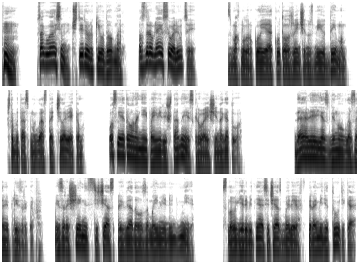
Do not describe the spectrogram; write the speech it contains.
«Хм, согласен, четыре руки удобно. Поздравляю с эволюцией». Взмахнул рукой и окутал женщину-змею дымом, чтобы та смогла стать человеком. После этого на ней появились штаны, скрывающие наготу. Далее я взглянул глазами призраков. Извращенец сейчас приглядывал за моими людьми. Слуги ребятня сейчас были в пирамиде Тутика,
